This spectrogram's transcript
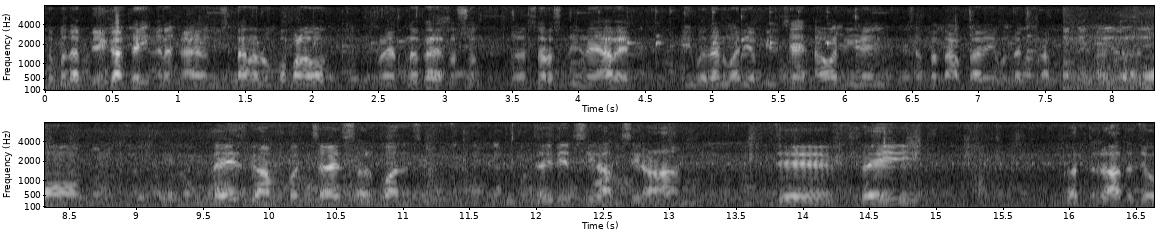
તો બધા ભેગા થઈ અને આ વિસ્તારના લોકો પણ આવો પ્રયત્ન કરે તો સરસ નિર્ણય આવે. એ બધાને મારી અપીલ છે. આવા નિર્ણય સતત આવતા રહે બધાને પ્રાપ્ત હું દહેજ ગ્રામ પંચાયત સરપંચ જયદીપસિંહ રામસિંહ રાણા, જે ગઈ ગત રાત જો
